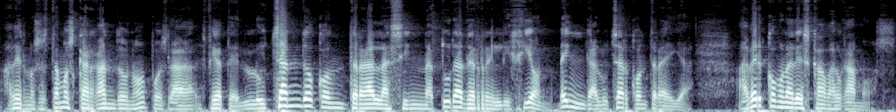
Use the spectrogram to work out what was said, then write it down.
A ver, nos estamos cargando, ¿no? Pues la, fíjate, luchando contra la asignatura de religión. Venga, a luchar contra ella a ver cómo la descabalgamos.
